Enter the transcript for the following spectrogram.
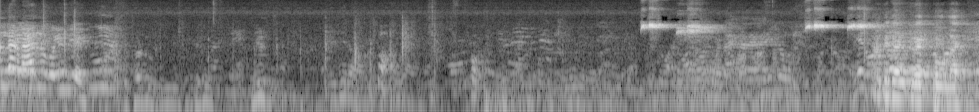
बाद केला ट्रॅक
